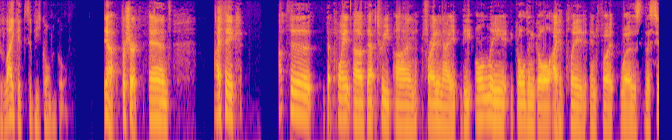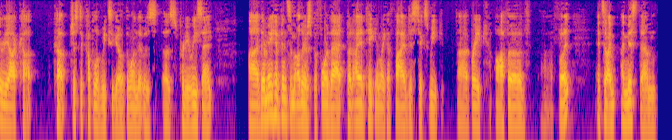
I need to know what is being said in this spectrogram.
you like it to be golden goal? Yeah, for sure. And I think up to the point of that tweet on Friday night, the only golden goal I had played in FUT was the Serie A Cup Cup just a couple of weeks ago, the one that was was pretty recent. Uh, there may have been some others before that, but I had taken like a five to six week uh, break off of uh, FUT, and so I, I, missed them.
